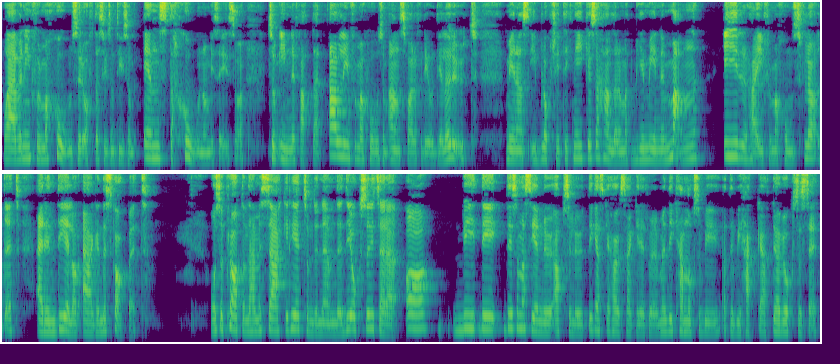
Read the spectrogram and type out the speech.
Och även information så är det oftast liksom typ som en station om vi säger så, som innefattar all information som ansvarar för det och delar ut. Medan i blockchain-tekniken så handlar det om att gemene man i det här informationsflödet är en del av ägandeskapet. Och så pratar om det här med säkerhet som du nämnde. Det är också lite såhär, ja, vi, det, det som man ser nu, absolut, det är ganska hög säkerhet på det, men det kan också bli att det blir hackat. Det har vi också sett.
